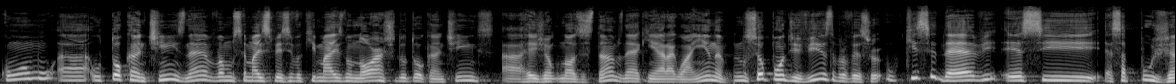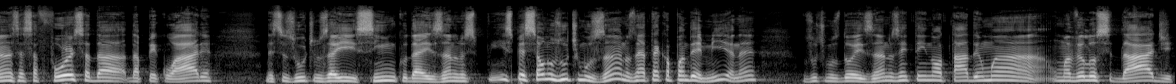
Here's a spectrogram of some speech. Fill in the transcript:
como ah, o Tocantins, né, vamos ser mais específico aqui, mais no norte do Tocantins, a região que nós estamos, né, aqui em Araguaína. No seu ponto de vista, professor, o que se deve esse, essa pujança, essa força da, da pecuária nesses últimos aí 5, 10 anos, mas em especial nos últimos anos, né, até com a pandemia, né, nos últimos dois anos, a gente tem notado uma, uma velocidade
